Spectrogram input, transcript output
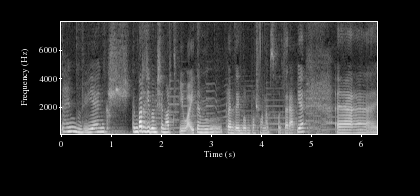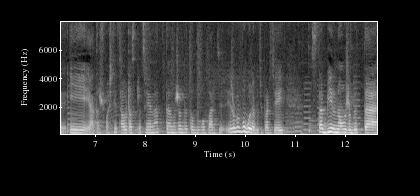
tym większy, tym bardziej bym się martwiła i tym prędzej bym poszła na psychoterapię. E, I ja też właśnie cały czas pracuję nad tym, żeby to było bardziej, żeby w ogóle być bardziej stabilną, żeby te e,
